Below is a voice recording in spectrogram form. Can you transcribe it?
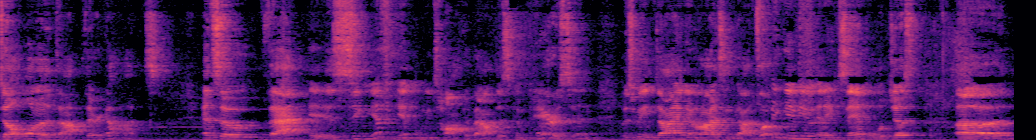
don't want to adopt their gods. And so that is significant when we talk about this comparison between dying and rising gods. Let me give you an example of just uh,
